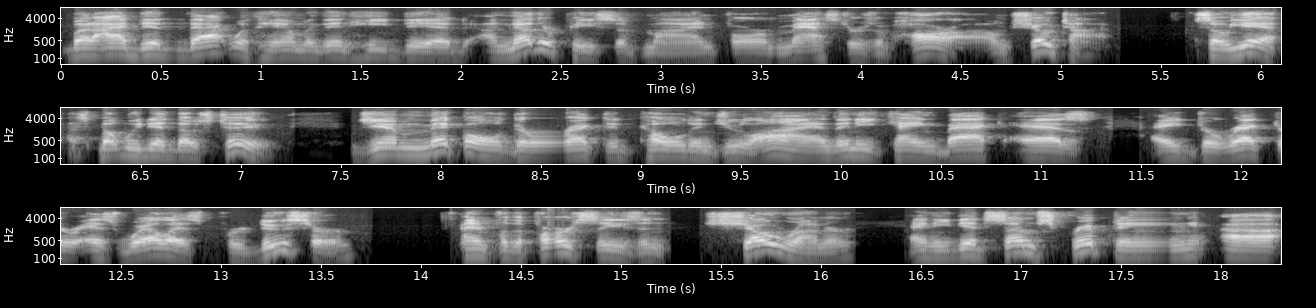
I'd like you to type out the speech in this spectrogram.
But I did that with him, and then he did another piece of mine for Masters of Horror on Showtime. So yes, but we did those two. Jim Mickle directed Cold in July, and then he came back as a director as well as producer, and for the first season, showrunner. And he did some scripting uh,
